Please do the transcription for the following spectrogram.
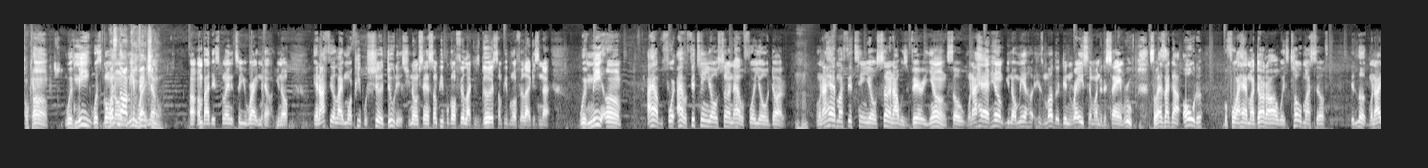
Okay. Um, with me, what's going What's on with me right non-conventional? now? I'm about to explain it to you right now. You know, and I feel like more people should do this. You know what I'm saying? Some people gonna feel like it's good. Some people gonna feel like it's not. With me, um, I have a four, I have a 15 year old son. and I have a four year old daughter. Mm-hmm. When I had my 15 year old son, I was very young. So when I had him, you know, me and her, his mother didn't raise him under the same roof. So as I got older, before I had my daughter, I always told myself that look, when I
